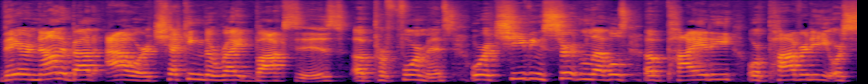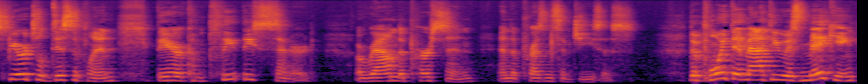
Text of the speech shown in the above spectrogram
They are not about our checking the right boxes of performance or achieving certain levels of piety or poverty or spiritual discipline. They are completely centered around the person and the presence of Jesus. The point that Matthew is making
